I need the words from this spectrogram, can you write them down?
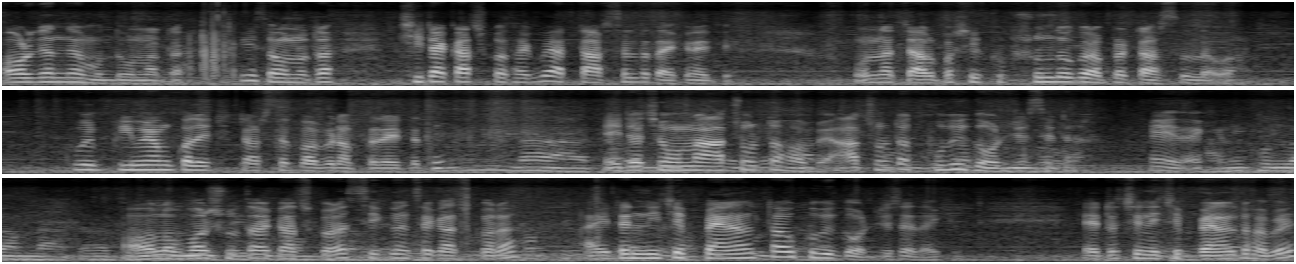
অর্গানজার মধ্যে ওনাটা। ঠিক আছে? ওনাটা ছিটা কাজ করা থাকবে। আর টার্সেলটা দেখেন এই যে। ওনার চারপাশে খুব সুন্দর করে আপনার টার্সেল দেওয়া। খুবই প্রিমিয়াম কোয়ালিটির টার্সেল পাবেন আপনারা এটাতে। এইটা হচ্ছে ওনার আঁচলটা হবে। আঁচলটা খুবই গর্জিয়াস এটা। এই দেখেন। অল ওভার সুতার কাজ করা সিকোয়েন্সে কাজ করা। আর এটার নিচে প্যানেলটাও খুবই গর্জিয়াস দেখেন। এটা হচ্ছে নিচে প্যানেলটা হবে।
